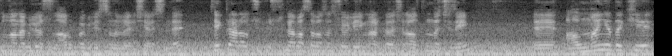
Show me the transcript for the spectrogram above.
kullanabiliyorsunuz Avrupa Birliği sınırları içerisinde. Tekrar üstüne basa basa söyleyeyim arkadaşlar altını da çizeyim. E, Almanya'daki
